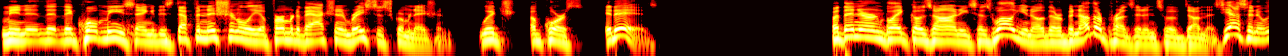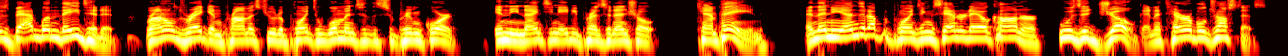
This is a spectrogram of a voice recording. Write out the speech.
I mean, they quote me saying it is definitionally affirmative action and race discrimination, which, of course, it is. But then Aaron Blake goes on. He says, well, you know, there have been other presidents who have done this. Yes, and it was bad when they did it. Ronald Reagan promised he would appoint a woman to the Supreme Court in the 1980 presidential campaign. And then he ended up appointing Sandra Day O'Connor, who was a joke and a terrible justice.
